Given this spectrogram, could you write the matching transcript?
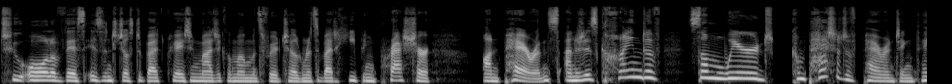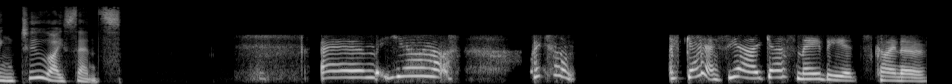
to all of this isn't just about creating magical moments for your children. It's about heaping pressure on parents, and it is kind of some weird competitive parenting thing too. I sense. Um. Yeah. I don't. I guess. Yeah. I guess maybe it's kind of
